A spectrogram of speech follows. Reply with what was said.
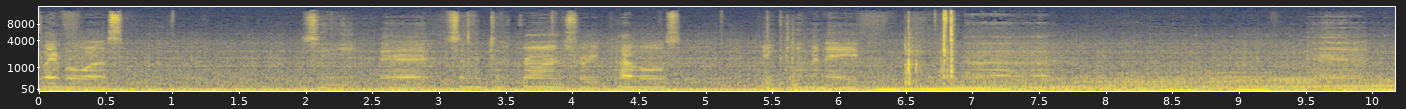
flavor was. Let's see, had cinnamon crunch, fruity pebbles, big lemonade, uh, and uh,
